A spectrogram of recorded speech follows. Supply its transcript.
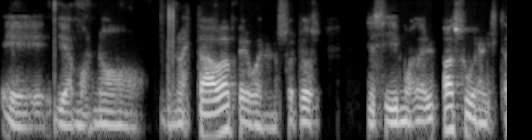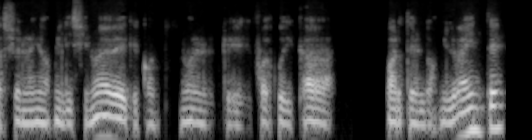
eh, digamos, no, no, estaba, pero bueno, nosotros decidimos dar el paso. Hubo una licitación en el año 2019 que, continuó, que fue adjudicada parte del 2020.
